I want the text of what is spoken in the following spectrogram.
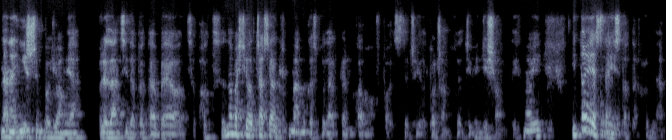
na najniższym poziomie w relacji do PKB od, od, no właściwie od czasu, jak mamy gospodarkę rynkową w Polsce, czyli od początku lat 90. No i, i to jest ta istota problemu.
